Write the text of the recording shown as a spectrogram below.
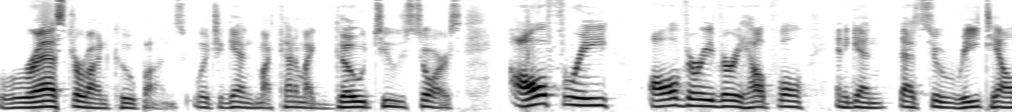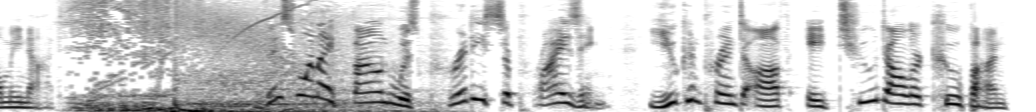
restaurant coupons, which again, my kind of my go-to source. All free, all very, very helpful. And again, that's through Retail Me Not. This one I found was pretty surprising. You can print off a $2 coupon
